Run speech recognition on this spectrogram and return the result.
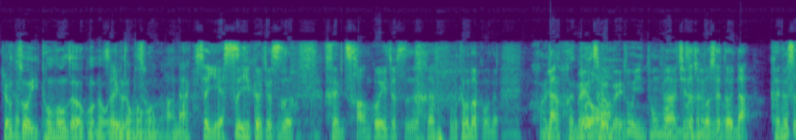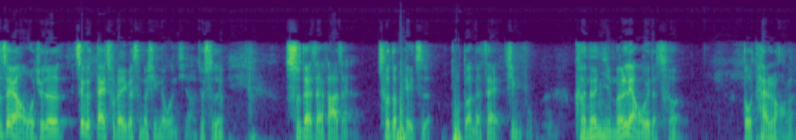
就座椅通风这个功能，我座椅通风功能啊，那这也是一个就是很常规，就是很普通的功能。好像很多车没，有。座椅通风呃，其实很多车都有，那可能是这样。我觉得这个带出来一个什么新的问题啊，就是时代在发展，车的配置不断的在进步。可能你们两位的车都太老了，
